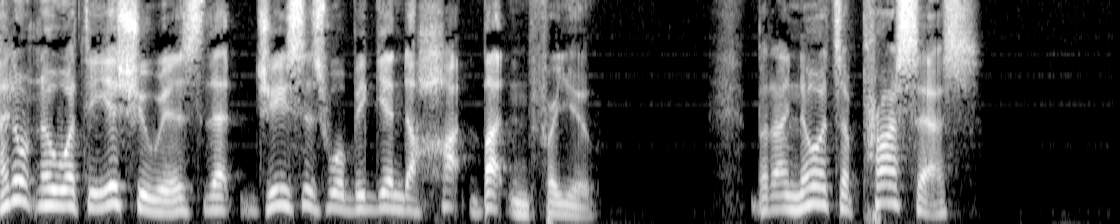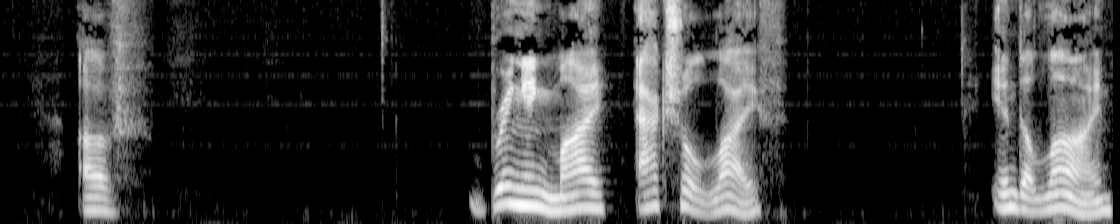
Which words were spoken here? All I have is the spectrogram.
I don't know what the issue is that Jesus will begin to hot button for you, but I know it's a process of bringing my actual life into line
